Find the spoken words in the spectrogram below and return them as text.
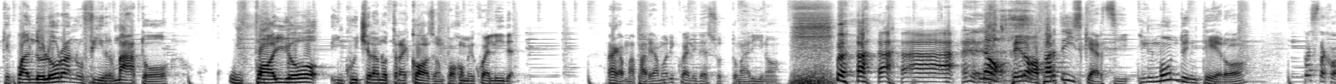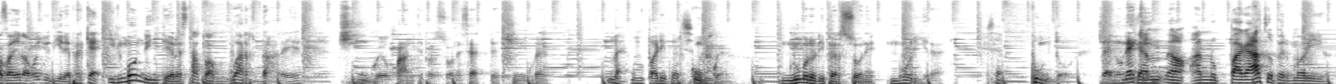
che quando loro hanno firmato un foglio in cui c'erano tre cose, un po' come quelli... de- Raga, ma parliamo di quelli del sottomarino? No, però a parte gli scherzi, il mondo intero, questa cosa io la voglio dire perché il mondo intero è stato a guardare 5 o quante persone? 7, 5? Beh, un po' di persone. Comunque, un numero di persone morire. Sì. Punto. Cioè non è Che che... han- no, hanno pagato per morire.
